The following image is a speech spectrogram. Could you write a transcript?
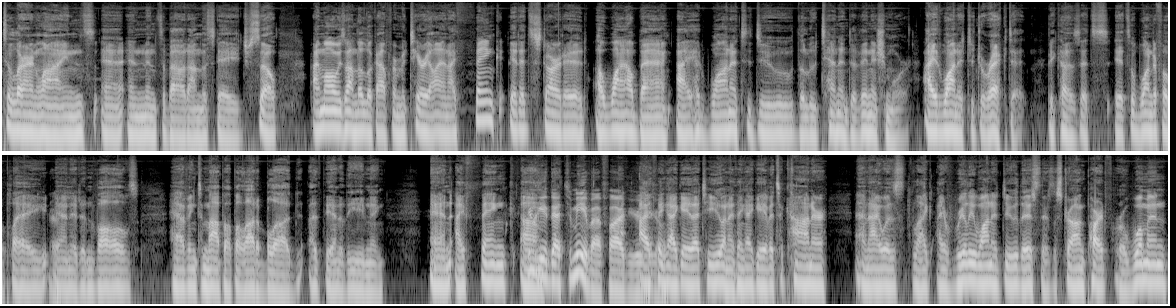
to learn lines and, and mince about on the stage. So I'm always on the lookout for material. And I think it had started a while back. I had wanted to do The Lieutenant of Inishmore. I had wanted to direct it because it's it's a wonderful play yes. and it involves having to mop up a lot of blood at the end of the evening. And I think um, you gave that to me about five years I ago. I think I gave that to you, and I think I gave it to Connor. And I was like, I really want to do this. There's a strong part for a woman.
